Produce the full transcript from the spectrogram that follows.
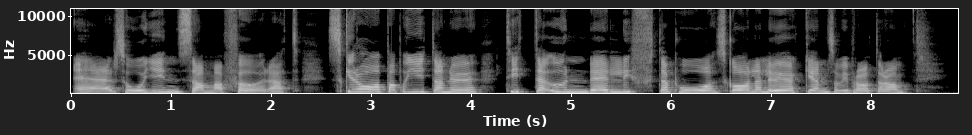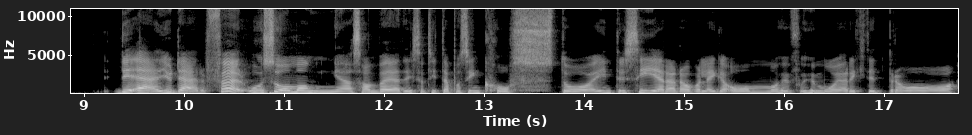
är så gynnsamma för att skrapa på ytan nu, titta under, lyfta på, skala löken som vi pratar om. det är ju därför, och så många som börjar liksom titta på sin kost och är intresserade av att lägga om och hur, hur mår jag riktigt bra?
